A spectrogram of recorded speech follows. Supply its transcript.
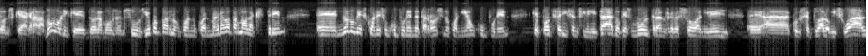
doncs, que agrada molt i que dona molts ensurts. Jo quan parlo, quan, quan m'agrada parlar d'extrem, eh, no només quan és un component de terror, sinó quan hi ha un component que pot ferir sensibilitat o que és molt transgressor a nivell eh, conceptual o visual,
